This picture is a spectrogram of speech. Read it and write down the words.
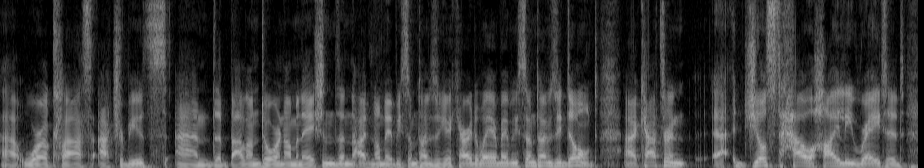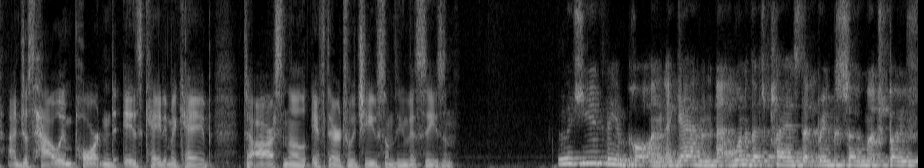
uh, world class attributes and the Ballon d'Or nominations. And I don't know, maybe sometimes we get carried away or maybe sometimes we don't. Uh, Kathryn, uh, just how highly rated and just how important is Katie McCabe to Arsenal if they're to achieve something this season? It was hugely important. Again, uh, one of those players that brings so much both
